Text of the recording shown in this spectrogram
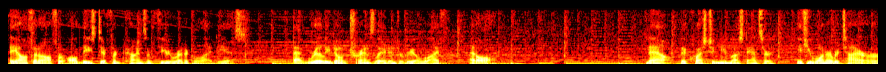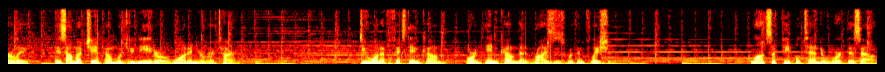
They often offer all these different kinds of theoretical ideas that really don't translate into real life at all. Now, the question you must answer, if you want to retire early, is how much income would you need or want in your retirement? Do you want a fixed income, or an income that rises with inflation? Lots of people tend to work this out,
